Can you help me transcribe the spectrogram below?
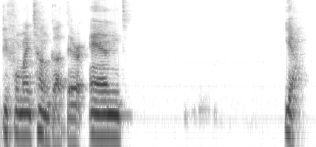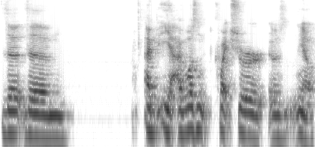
before my tongue got there. And yeah, the the I yeah, I wasn't quite sure it was, you know,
